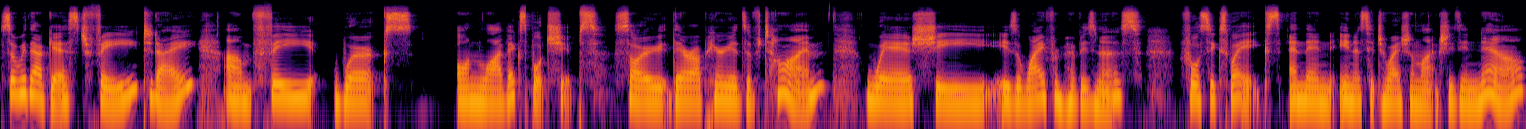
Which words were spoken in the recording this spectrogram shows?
So, with our guest, Fee, today, um, Fee works on live export ships. So, there are periods of time where she is away from her business for six weeks. And then in a situation like she's in now,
